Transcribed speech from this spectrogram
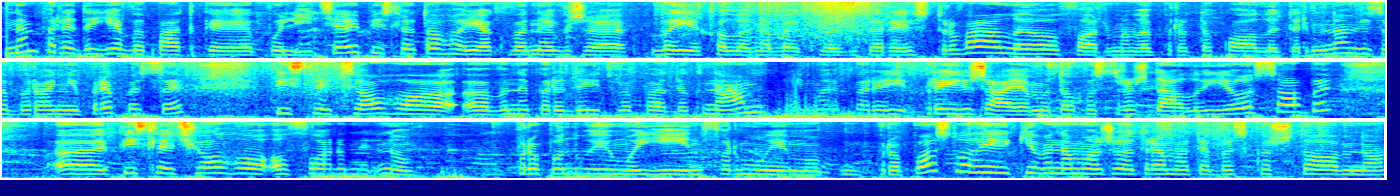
Нам передає випадки поліція після того, як вони вже виїхали на виклик, зареєстрували, оформили протоколи, термінові заборонні приписи. Після цього е, вони передають випадок нам, і ми приїжджаємо до постраждалої особи. е, Після чого оформ... ну, пропонуємо їй, інформуємо про послуги, які вона може отримати безкоштовно.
